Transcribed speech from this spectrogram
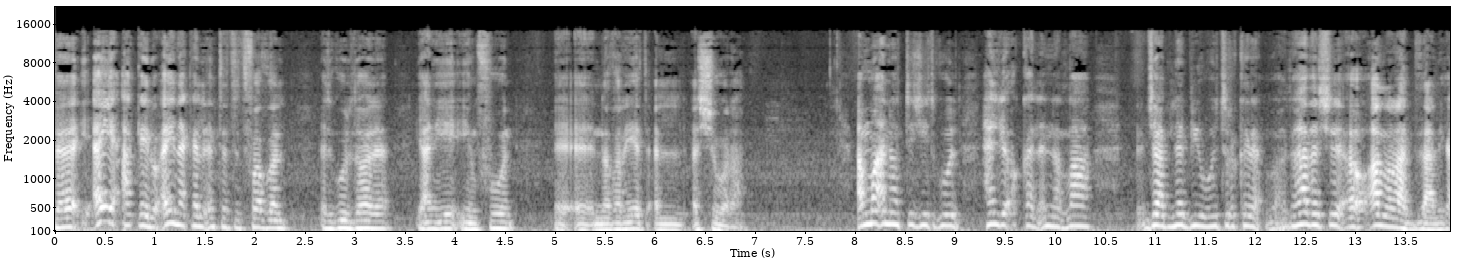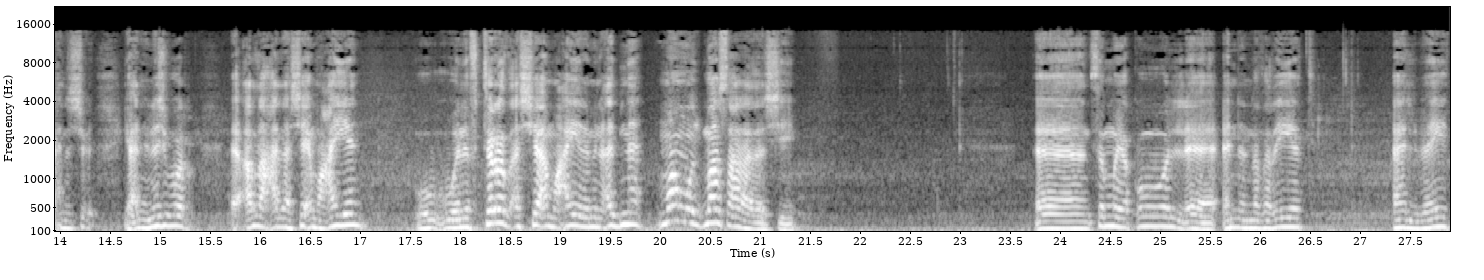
فأي عقل وأي نقل أنت تتفضل تقول ذولا يعني ينفون آه، آه، نظرية الشورى. أما أنه تجي تقول هل يعقل أن الله جاب نبي ويترك هذا شيء الله راد ذلك. إحنا يعني نجبر الله على شيء معين ونفترض أشياء معينة من عندنا ما ما صار هذا الشيء. آه ثم يقول آه أن نظرية أهل البيت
